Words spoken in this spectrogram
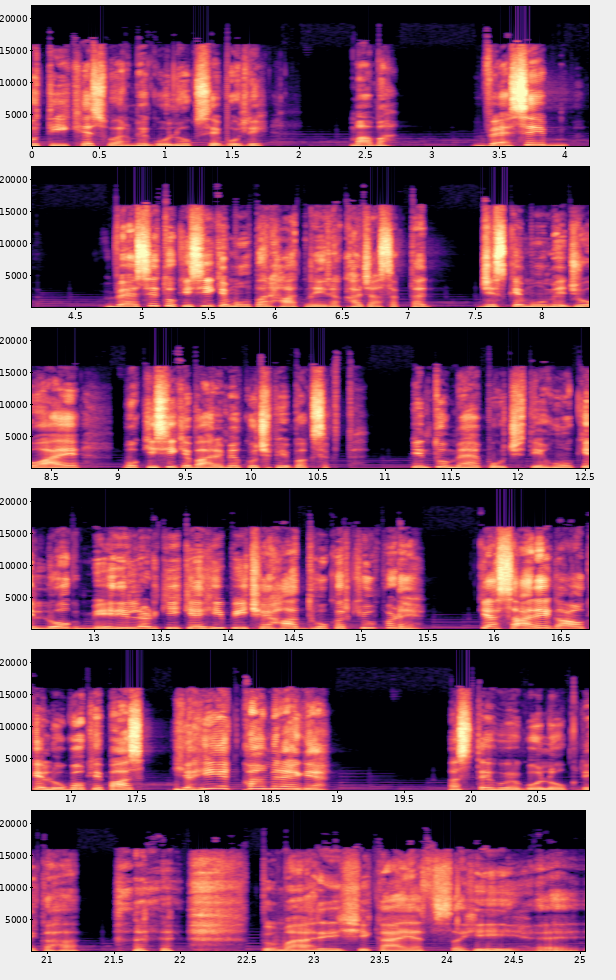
वो तीखे स्वर में गोलोक से बोली मामा, वैसे वैसे तो किसी के मुँह पर हाथ नहीं रखा जा सकता। जिसके मुँह में जो आए, वो किसी के बारे में कुछ भी बक सकता है। किंतु मैं पूछती हूँ कि लोग मेरी लड़की के ही पीछे हाथ धोकर क्यों पड़े क्या सारे गाँव के लोगों के पास यही एक काम रह गया? हँसते हुए गोलोक ने कहा, तुम्हारी शिकायत सही है।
